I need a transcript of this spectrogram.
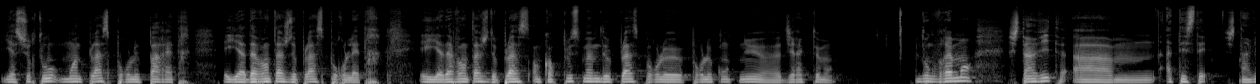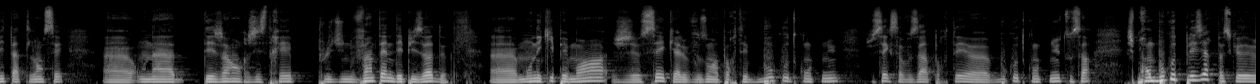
il y a surtout moins de place pour le paraître. Et il y a davantage de place pour l'être. Et il y a davantage de place, encore plus même de place pour le, pour le contenu euh, directement. Donc vraiment, je t'invite à, à, tester, je t'invite à te lancer. On a déjà enregistré plus d'une vingtaine d'épisodes. Euh, mon équipe et moi, je sais qu'elles vous ont apporté beaucoup de contenu. Je sais que ça vous a apporté euh, beaucoup de contenu, tout ça. Je prends beaucoup de plaisir parce que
